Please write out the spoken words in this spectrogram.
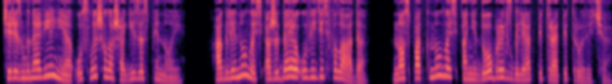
Через мгновение услышала шаги за спиной. Оглянулась, ожидая увидеть Влада, но споткнулась о недобрый взгляд Петра Петровича.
